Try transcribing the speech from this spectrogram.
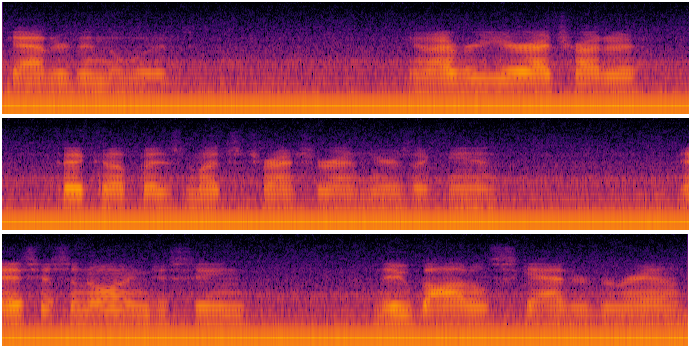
scattered in the woods. You know, every year I try to pick up as much trash around here as I can. And it's just annoying just seeing new bottles scattered around.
